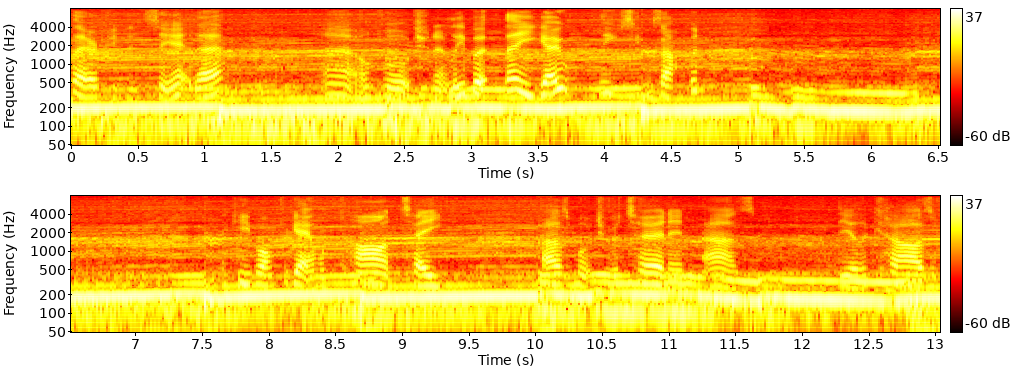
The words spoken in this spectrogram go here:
there if you didn't see it there. Uh, unfortunately, but there you go. These things happen. I keep on forgetting we can't take as much of a turn in as the other cars, of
